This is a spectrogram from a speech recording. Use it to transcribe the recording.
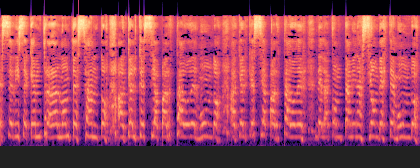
Ese dice que entrará al monte santo. Aquel que se ha apartado del mundo, aquel que se ha apartado de, de la contaminación de este mundo.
